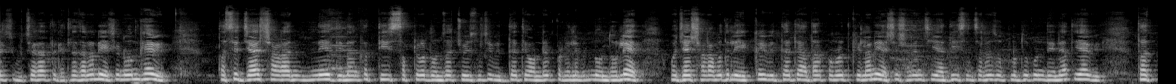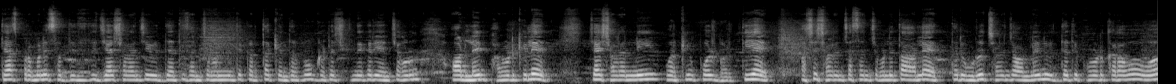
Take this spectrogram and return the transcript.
विचार- विचारात घेतल्या जाणार नाही याची नोंद घ्यावी. तसेच ज्या शाळांनी दिनांक तीस सप्टेंबर दोन हजार चोवीस रोजी विद्यार्थी ऑनलाईन प्रणालीमध्ये नोंदवले आहेत व ज्या शाळांमधील एकही विद्यार्थी आधार प्रमाणित केला नाही अशा शाळांची यादी संचालनास उपलब्ध करून देण्यात यावी. तर त्याचप्रमाणे सध्या ज्या शाळांचे विद्यार्थी संचमान्यतेकरता केंद्रप्रमुख गट शिक्षणाधिकारी यांच्याकडून ऑनलाईन फॉरवर्ड केले आहेत ज्या शाळांनी वर्किंग पोस्ट भरती आहे अशा शाळांच्या संचमान्यता आल्या आहेत. तर उर्वरित शाळांच्या ऑनलाईन विद्यार्थी फॉरवर्ड करावं व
